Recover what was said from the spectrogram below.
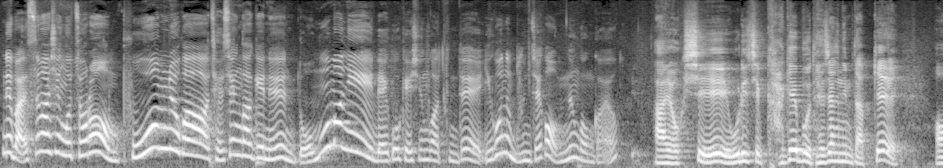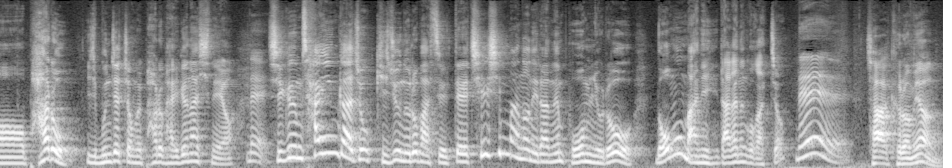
근데 말씀하신 것처럼 보험료가 제 생각에는 너무 많이 내고 계신 것 같은데 이거는 문제가 없는 건가요? 아, 역시 우리 집 가계부 대장님답게 어, 바로 이제 문제점을 바로 발견하시네요. 네. 지금 4인 가족 기준으로 봤을 때 70만 원이라는 보험료로 너무 많이 나가는 것 같죠? 네. 자, 그러면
